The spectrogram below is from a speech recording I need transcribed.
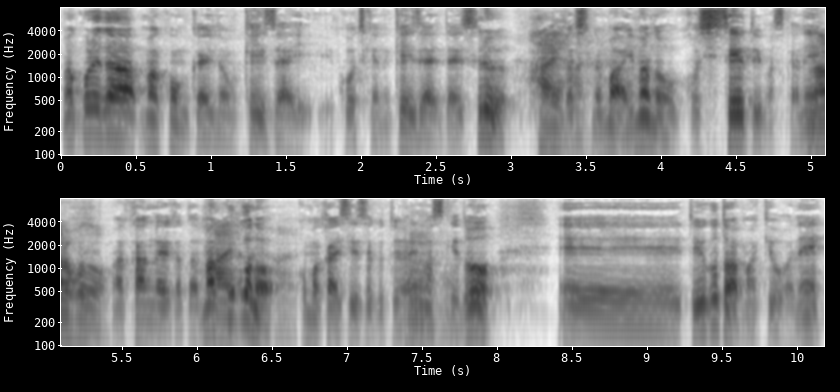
まあ、これが、まあ、今回の経済、高知県の経済に対する、私の、まあ、今のこう姿勢といいますかね、まあ、考え方、まあ、個々の細かい政策というのはありますけど、えー、ということは、まあ、今日はね、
